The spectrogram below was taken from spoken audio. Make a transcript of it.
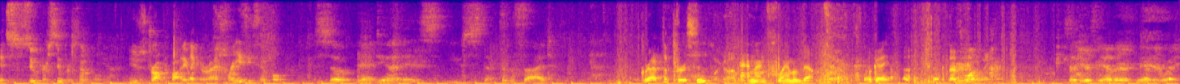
it's super super simple. You just drop your body Like weight, right? crazy simple. So the idea is you step to the side, grab the person, and then slam them down. Okay? That's one way. So here's the other the other way.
